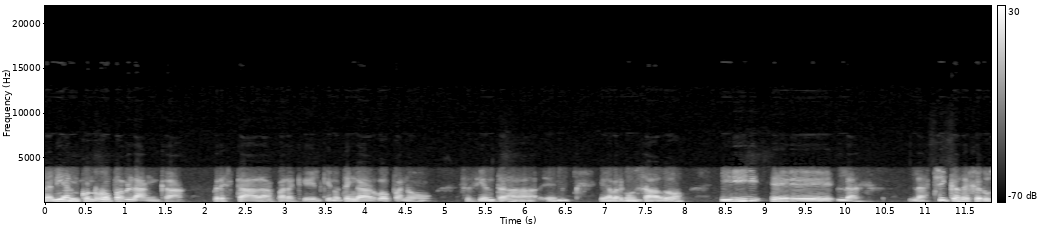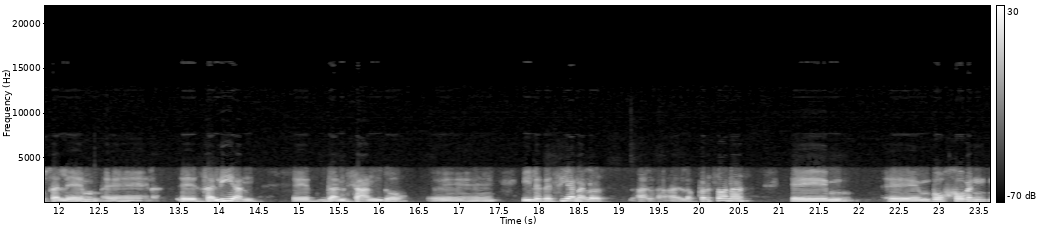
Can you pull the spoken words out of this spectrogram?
salían con ropa blanca prestada para que el que no tenga ropa no se sienta avergonzado. Y las las chicas de Jerusalén salían danzando y les decían a los a, a las personas eh, eh, vos joven,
